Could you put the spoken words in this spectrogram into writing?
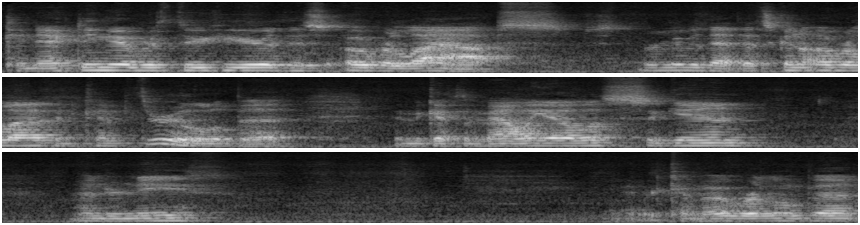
Connecting over through here, this overlaps. Just remember that, that's gonna overlap and come through a little bit. Then we got the malleolus again, underneath. There we come over a little bit.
